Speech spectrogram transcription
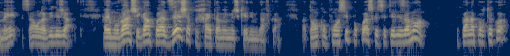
Mais ça, on l'a vu déjà. Maintenant, on comprend aussi pourquoi est-ce que c'était des amandes, et pas n'importe quoi.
